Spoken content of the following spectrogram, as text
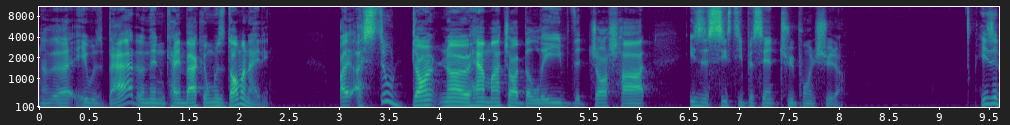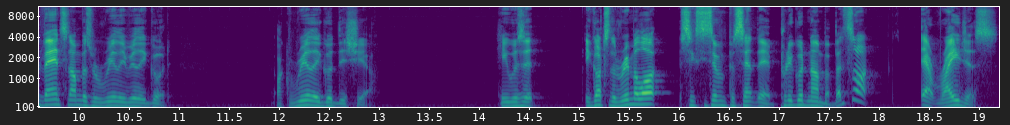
And he was bad and then came back and was dominating. I, I still don't know how much I believe that Josh Hart is a 60% two point shooter. His advanced numbers were really, really good. Like, really good this year. He was at, he got to the rim a lot, 67% there. Pretty good number, but it's not outrageous.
